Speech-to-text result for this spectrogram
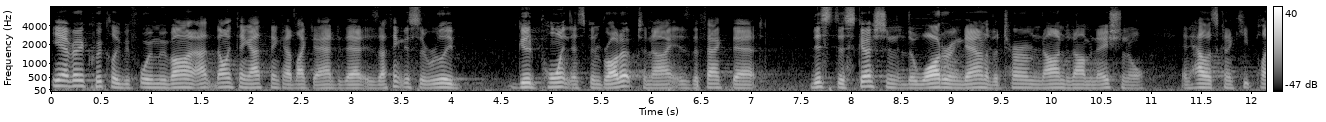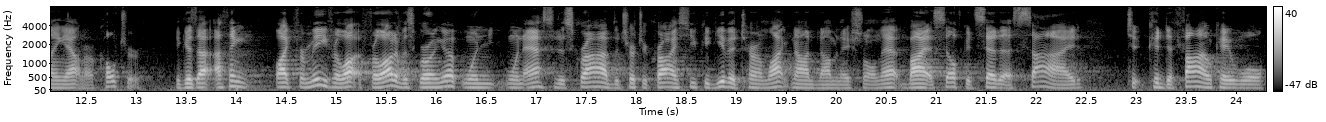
Yeah, very quickly before we move on, I, the only thing I think I'd like to add to that is I think this is a really good point that's been brought up tonight is the fact that this discussion, the watering down of the term non denominational, and how that's going to keep playing out in our culture. Because I, I, think, like for me, for a, lot, for a lot of us growing up, when, when asked to describe the Church of Christ, you could give a term like non denominational, and that by itself could set aside, to, could define, okay, well,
